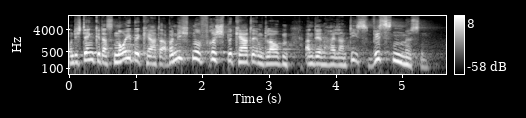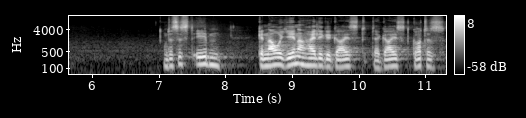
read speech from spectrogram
Und ich denke, dass Neubekehrte, aber nicht nur Frischbekehrte im Glauben an den Heiland dies wissen müssen. Und es ist eben genau jener Heilige Geist, der Geist Gottes,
